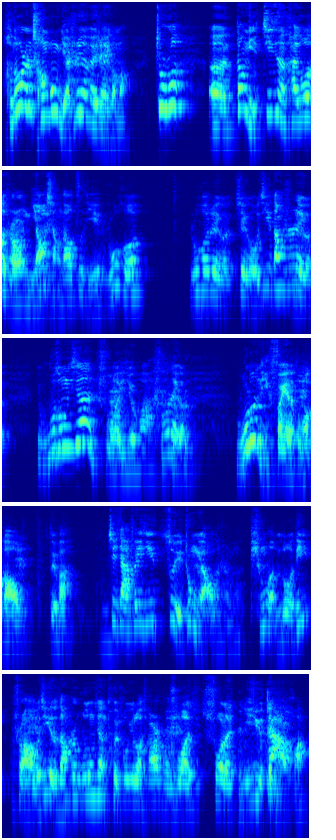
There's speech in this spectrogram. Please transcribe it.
很多人成功也是因为这个嘛，就是说，呃，当你激进的太多的时候，你要想到自己如何如何这个这个。我记得当时这个吴宗宪说了一句话，说这个无论你飞得多高，嗯对吧？这架飞机最重要的什么？平稳落地，是吧？嗯我记得当时吴宗宪退出娱乐圈的时候说了说了一句这样的话，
